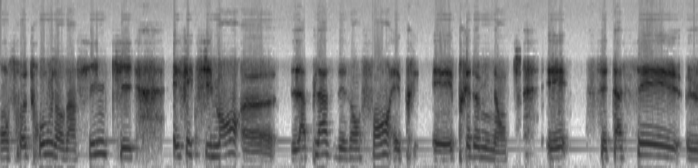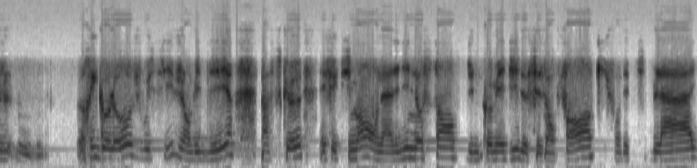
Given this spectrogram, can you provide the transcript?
on se retrouve dans un film qui, effectivement, euh, la place des enfants est, pr- est prédominante. Et c'est assez euh, rigolo, jouissif, j'ai envie de dire, parce que effectivement, on a l'innocence d'une comédie de ces enfants qui font des petites blagues,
